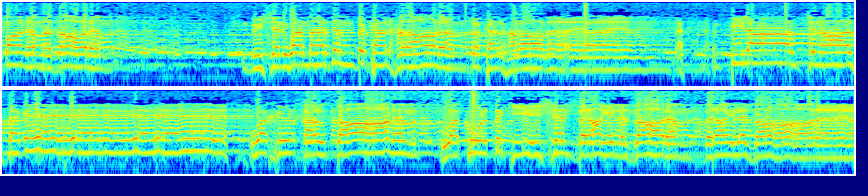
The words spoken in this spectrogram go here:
البان مزارم. بشن و مردم بکن حلالم بکن حلالم. بلا جنازه و خیر قلطانم و کل بکیشن برای لزارم برای لزارم.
